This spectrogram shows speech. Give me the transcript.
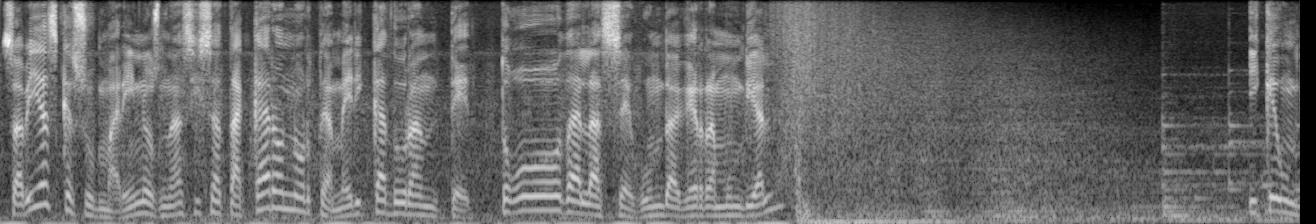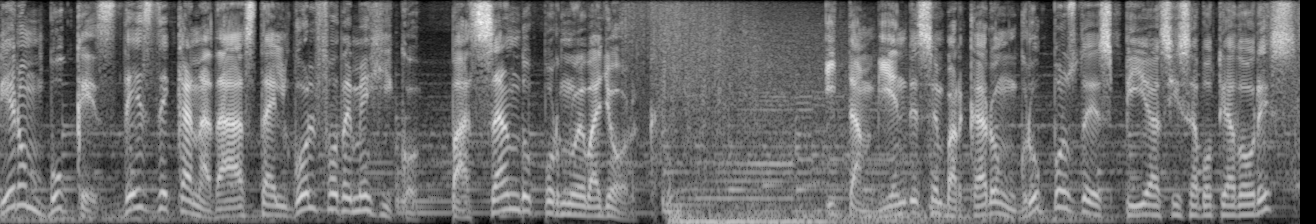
¿Sabías que submarinos nazis atacaron Norteamérica durante toda la Segunda Guerra Mundial? Y que hundieron buques desde Canadá hasta el Golfo de México, pasando por Nueva York. ¿Y también desembarcaron grupos de espías y saboteadores?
